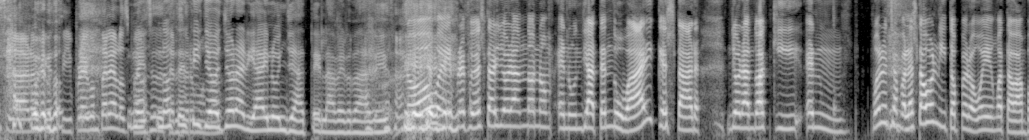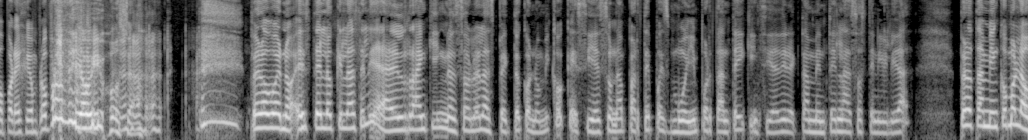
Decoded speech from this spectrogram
Claro que desacuerdo. sí, pregúntale a los No, países de no sé tercer si mundo. yo lloraría en un yate, la verdad. Es que- No, güey, prefiero estar llorando no- en un yate en Dubai que estar llorando aquí en... Bueno, en Chapala está bonito, pero güey, en Guatabampo, por ejemplo, por donde yo vivo, o sea... Pero bueno, este lo que lo hace liderar el ranking no es solo el aspecto económico, que sí es una parte pues muy importante y que incide directamente en la sostenibilidad, pero también como la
